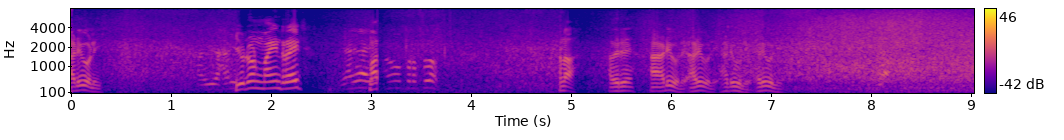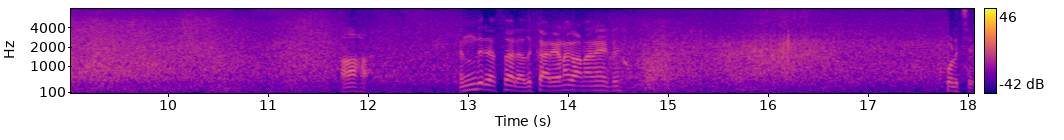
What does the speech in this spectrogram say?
അടിപൊളി. യു ഡോണ്ട് മൈൻഡ് റൈറ്റ് കണ്ടോ അവർ അടിപൊളി അടിപൊളി അടിപൊളി അടിപൊളി. ആഹാ എന്ത് രസമല്ലേ അത് കരയണ കാണാനായിട്ട്. പൊളിച്ച്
